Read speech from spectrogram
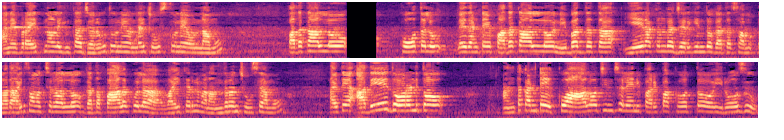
అనే ప్రయత్నాలు ఇంకా జరుగుతూనే ఉన్నాయి చూస్తూనే ఉన్నాము. పథకాల్లో కోతలు లేదంటే పథకాల్లో నిబద్ధత ఏ రకంగా జరిగిందో గత సం- గత ఐదు సంవత్సరాల్లో గత పాలకుల వైఖరిని మనం అందరం చూసాము అయితే అదే ధోరణితో అంతకంటే ఎక్కువ ఆలోచించలేని పరిపక్వతతో ఈరోజు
